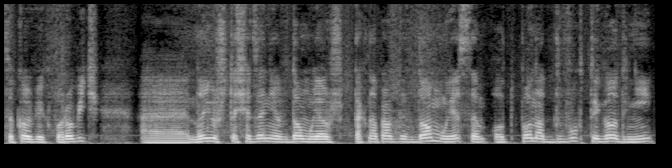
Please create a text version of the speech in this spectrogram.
cokolwiek porobić. E, No już to siedzenie w domu, ja już tak naprawdę w domu jestem od ponad dwóch tygodni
